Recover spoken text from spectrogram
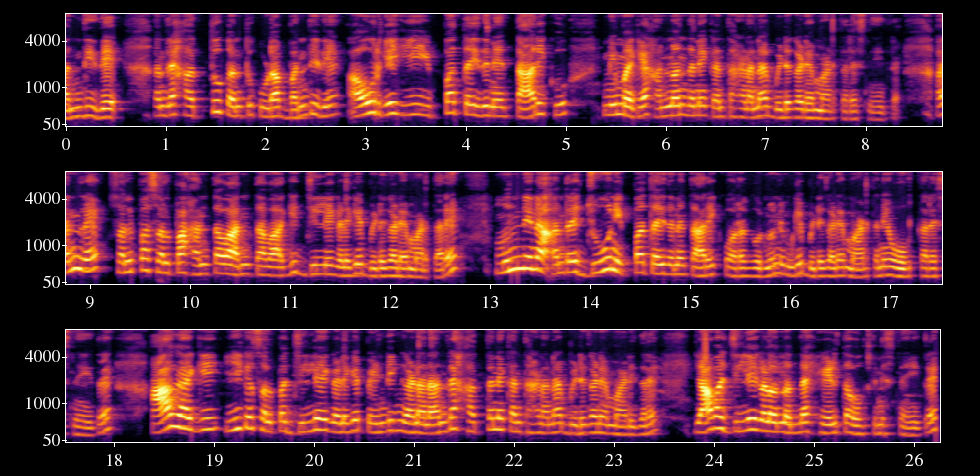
ಬಂದಿದೆ, ಅಂದರೆ ಹತ್ತು ಕಂತು ಕೂಡ ಬಂದಿದೆ, ಅವ್ರಿಗೆ ಈ ಇಪ್ಪತ್ತೈದನೇ ತಾರೀಕು ನಿಮಗೆ ಹನ್ನೊಂದನೇ ಕಂತು ಹಣನ ಬಿಡುಗಡೆ ಮಾಡ್ತಾರೆ ಸ್ನೇಹಿತರೆ. ಅಂದರೆ ಸ್ವಲ್ಪ ಸ್ವಲ್ಪ ಹಂತ ಹಂತವಾಗಿ ಜಿಲ್ಲೆಗಳಿಗೆ ಬಿಡುಗಡೆ ಮಾಡ್ತಾರೆ. ಮುಂದಿನ, ಅಂದರೆ ಜೂನ್ ಇಪ್ಪತ್ತೈದನೇ ತಾರೀಕುವರೆಗೂ ನಿಮಗೆ ಬಿಡುಗಡೆ ಮಾಡ್ತಾನೆ ಹೋಗ್ತಾರೆ ಸ್ನೇಹಿತರೆ. ಹಾಗಾಗಿ ಈಗ ಸ್ವಲ್ಪ ಜಿಲ್ಲೆಗಳಿಗೆ ಪೆಂಡಿಂಗ್ ಹಣನ, ಅಂದರೆ ಹತ್ತನೇ ಕಂತು ಹಣನ ಬಿಡುಗಡೆ ಮಾಡಿದರೆ ಯಾವ ಜಿಲ್ಲೆಗಳು ಅನ್ನೋದನ್ನ ಹೇಳ್ತಾ ಹೋಗ್ತೀನಿ ಸ್ನೇಹಿತರೆ.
